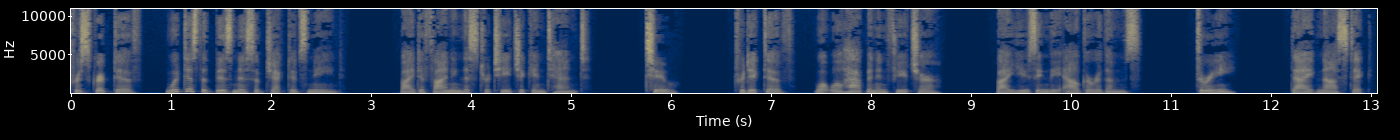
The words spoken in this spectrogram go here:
Prescriptive What does the business objectives need? By defining the strategic intent. 2. Predictive What will happen in future? by using the algorithms. 3. Diagnostic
